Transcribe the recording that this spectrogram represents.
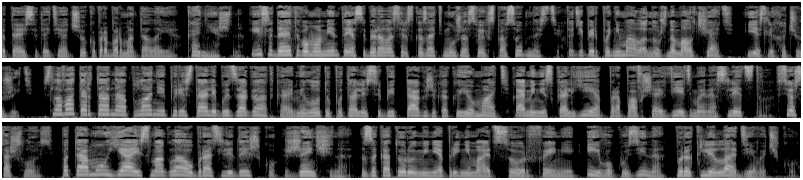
Пытаясь отойти от шока, пробормотала я. Конечно. Если до этого момента я собиралась рассказать мужу о своих способностях, то теперь понимала, нужно молчать, если хочу жить. Слова Тартана о плане перестали быть загадкой, а Милоту пытались убить так же, как ее мать. Камень из колье, пропавшая ведьма и наследство. Все сошлось. Потому я и смогла убрать ледышку. Женщина, за которую меня принимает Сойер Фенни и его кузина, прокляла девочку.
